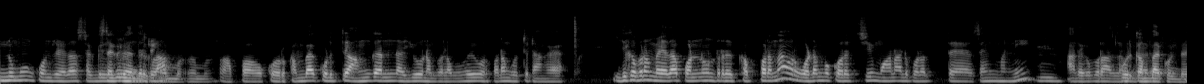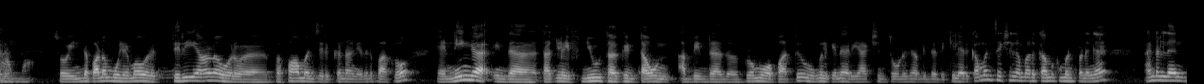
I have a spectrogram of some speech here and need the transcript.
இன்னமும் கொஞ்சம் ஏதாவது ஸ்ட்ரகிள் ஸ்ட்ரகிள் இருந்திருக்கலாம். அப்போ ஒரு கம்பேக் கொடுத்து அங்க இருந்து ஐயோ நம்ம நம்ம போய் ஒரு படம் கொடுத்துட்டாங்க. இதுக்கப்புறம் நம்ம ஏதாவது பண்ணுன்றதுக்கு அப்புறம் தான் அவர் உடம்பு குறைச்சி மாநாடு படத்தை சைன் பண்ணி. அதுக்கப்புறம் அதில் ஒரு கம்பேக் வந்தாரு. ஆமா. ஸோ இந்த படம் மூலியமா ஒரு தெரியான ஒரு பெர்ஃபார்மன்ஸ் இருக்குன்னு நாங்கள் எதிர்பார்க்குறோம். And நீங்க இந்த Thug Life new thug in town அப்படின்ற அந்த ப்ரோமோவை பார்த்து உங்களுக்கு என்ன ரியாக்ஷன் தோணுது அப்படின்றது கீழே கமெண்ட் செக்ஷனில் மறக்காம கமெண்ட் பண்ணுங்க. அண்ட் தென்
